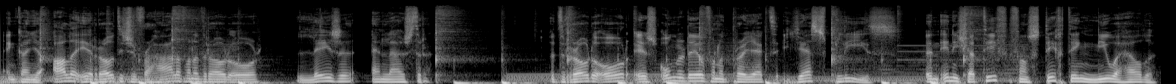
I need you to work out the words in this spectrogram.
en kan je alle erotische verhalen van het Rode Oor lezen en luisteren. Het Rode Oor is onderdeel van het project Yes Please, een initiatief van Stichting Nieuwe Helden.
